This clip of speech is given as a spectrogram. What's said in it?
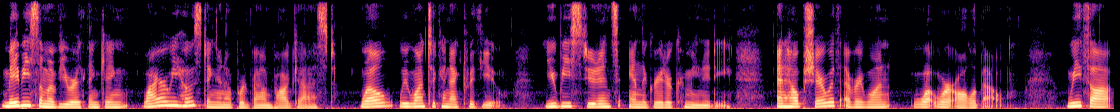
Maybe some of you are thinking, why are we hosting an Upward Bound podcast? Well, we want to connect with you, UB students, and the greater community, and help share with everyone what we're all about. We thought,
